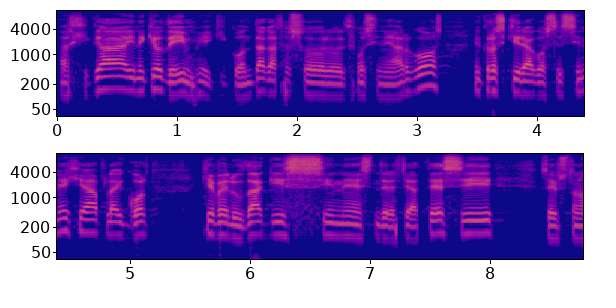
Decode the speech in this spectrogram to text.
Αρχικά είναι και ο ΔΕΙΜ εκεί κοντά, καθώς ο ρυθμός είναι αργός. Μικρός Κυριακός στη συνέχεια. Fly Gold και Βελουδάκης είναι στην τελευταία θέση. Στο ύψος των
